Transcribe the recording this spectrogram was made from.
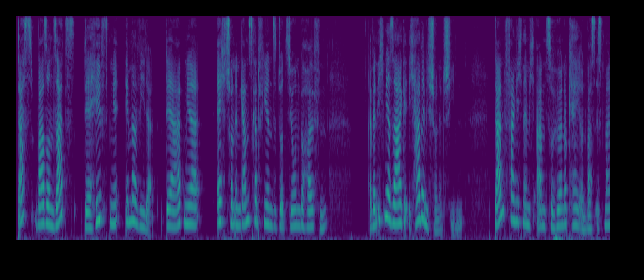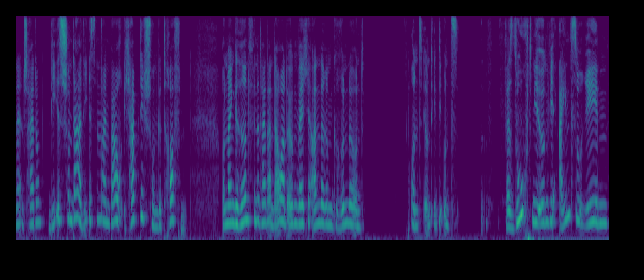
Das war so ein Satz, der hilft mir immer wieder. Der hat mir echt schon in ganz, ganz vielen Situationen geholfen. Wenn ich mir sage, ich habe mich schon entschieden, dann fange ich nämlich an zu hören, okay, und was ist meine Entscheidung? Die ist schon da, die ist in meinem Bauch. Ich habe dich schon getroffen. Und mein Gehirn findet halt andauernd irgendwelche anderen Gründe und, und, und, und versucht mir irgendwie einzureden,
